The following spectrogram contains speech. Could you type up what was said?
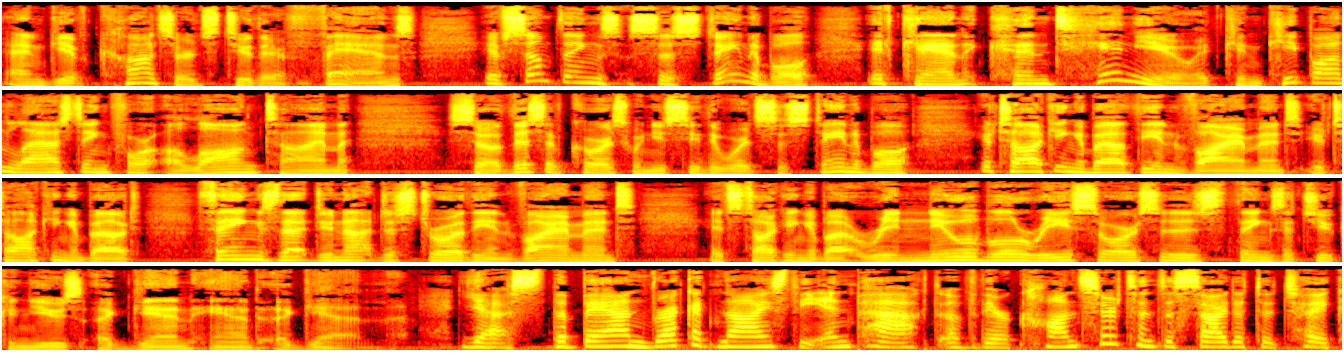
and give concerts to their fans. If something's sustainable, it can continue. It can keep on lasting for a long time. So, this, of course, when you see the word sustainable, you're talking about the environment. You're talking about things that do not destroy the environment. It's talking about renewable resources, things that you can use again and again. Yes, the band recognized the impact of their concerts and decided to take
